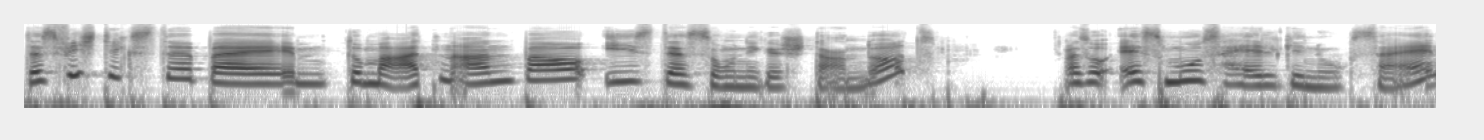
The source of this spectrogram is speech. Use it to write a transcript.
das Wichtigste beim Tomatenanbau ist der sonnige Standort. Also es muss hell genug sein.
